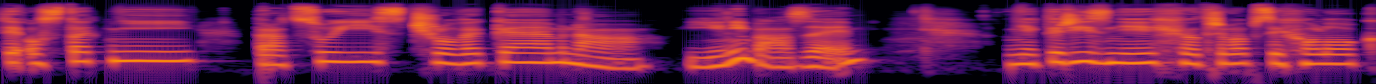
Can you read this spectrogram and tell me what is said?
Ty ostatní pracují s člověkem na jiný bázi, Někteří z nich, třeba psycholog,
